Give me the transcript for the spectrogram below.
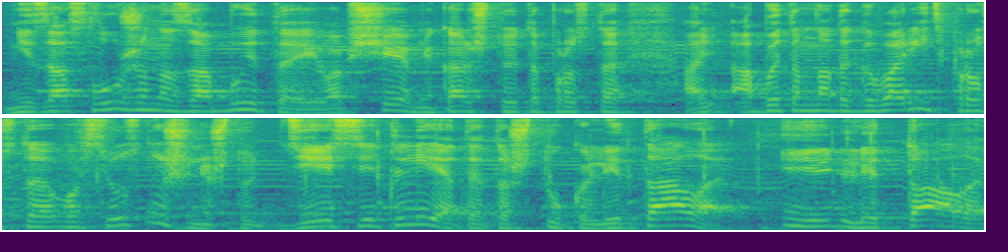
незаслуженно забыто. И вообще, мне кажется, что это просто... а- об этом надо говорить просто во всеуслышание, что 10 лет эта штука летала, и летала,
